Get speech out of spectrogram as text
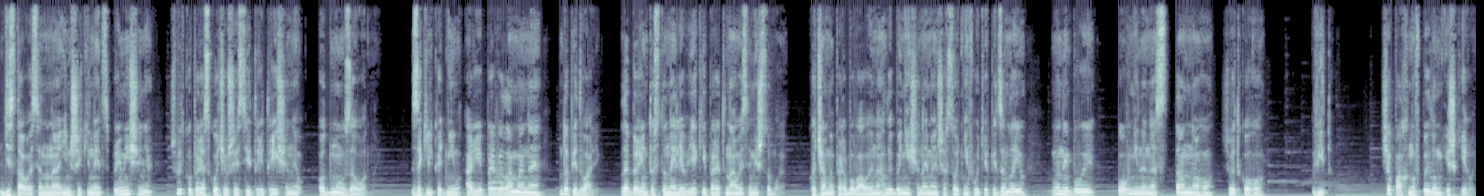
дісталася на інший кінець приміщення, швидко перескочивши всі три тріщини одну за одною. За кілька днів Арі привела мене до підвалів, лабіринту з тунелів, які перетиналися між собою. Хоча ми перебували на глибині щонайменше в сотні футів під землею, вони були повні ненастанного швидкого вітру, що пахнув пилом і шкірою.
